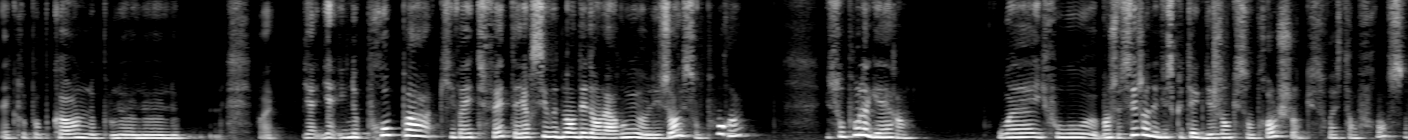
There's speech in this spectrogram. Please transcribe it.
Avec le popcorn, le... le, le, Ouais. Il y a, une propa qui va être faite. D'ailleurs, si vous demandez dans la rue, euh, les gens, ils sont pour. Hein. Ils sont pour la guerre. Ouais, il faut... Bon, je sais, j'en ai discuté avec des gens qui sont proches, qui sont restés en France.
